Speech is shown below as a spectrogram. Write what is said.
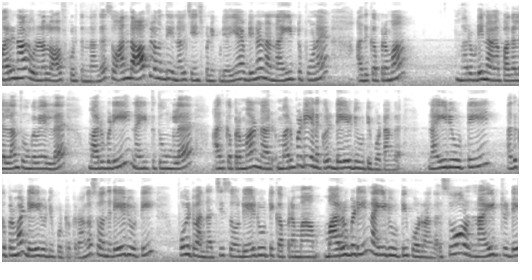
மறுநாள் ஒரு நாள் ஆஃப் கொடுத்துருந்தாங்க. ஸோ அந்த ஆஃபில் வந்து என்னால் சேஞ்ச் பண்ணிக்க முடியாது. ஏன் அப்படின்னா நான் நைட்டு போனேன். அதுக்கப்புறமா மறுபடியும் நான் பகலெல்லாம் தூங்கவே இல்லை. மறுபடி நைட்டு தூங்கலை. அதுக்கப்புறமா மறுபடி எனக்கு டே டியூட்டி போட்டாங்க. நைட் டியூட்டி அதுக்கப்புறமா டே டியூட்டி போட்டிருக்கிறாங்க. ஸோ அந்த டே டியூட்டி போயிட்டு வந்தாச்சு. ஸோ டே டியூட்டிக்கு அப்புறமா மறுபடியும் நைட் டியூட்டி போடுறாங்க. So night day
